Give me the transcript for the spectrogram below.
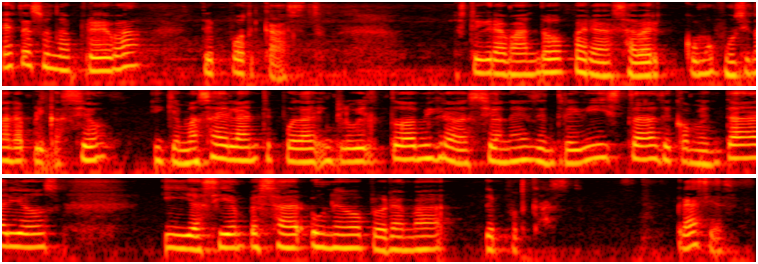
Esta es una prueba de podcast. Estoy grabando para saber cómo funciona la aplicación y que más adelante pueda incluir todas mis grabaciones de entrevistas, de comentarios y así empezar un nuevo programa de podcast. Gracias.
